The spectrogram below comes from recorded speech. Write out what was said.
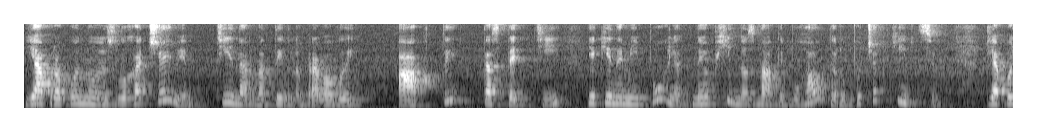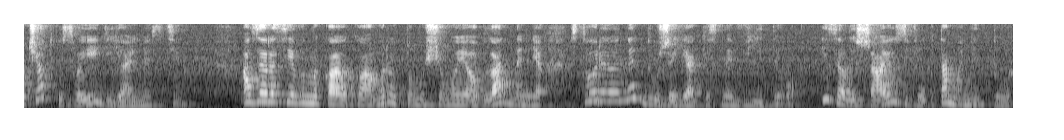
я пропоную слухачеві ті нормативно-правові акти та статті, які, на мій погляд, необхідно знати бухгалтеру початківцю для початку своєї діяльності. А зараз я вимикаю камеру, тому що моє обладнання створює не дуже якісне відео і залишаю звук та монітор.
